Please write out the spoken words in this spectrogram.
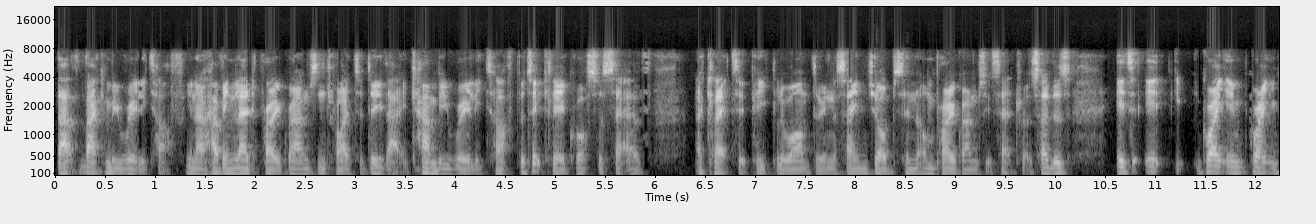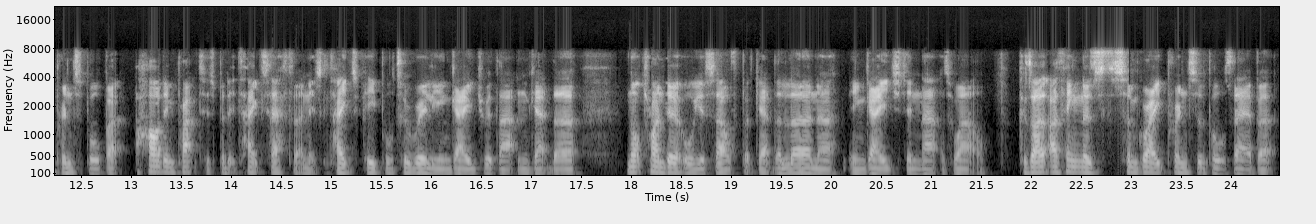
that that can be really tough. You know having led programs and tried to do that it can be really tough particularly across a set of eclectic people who aren't doing the same jobs in on programs etc so there's it's it great in great in principle but hard in practice but it takes effort and it takes people to really engage with that and get the not try and do it all yourself, but get the learner engaged in that as well. Because I, I, think there's some great principles there, but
